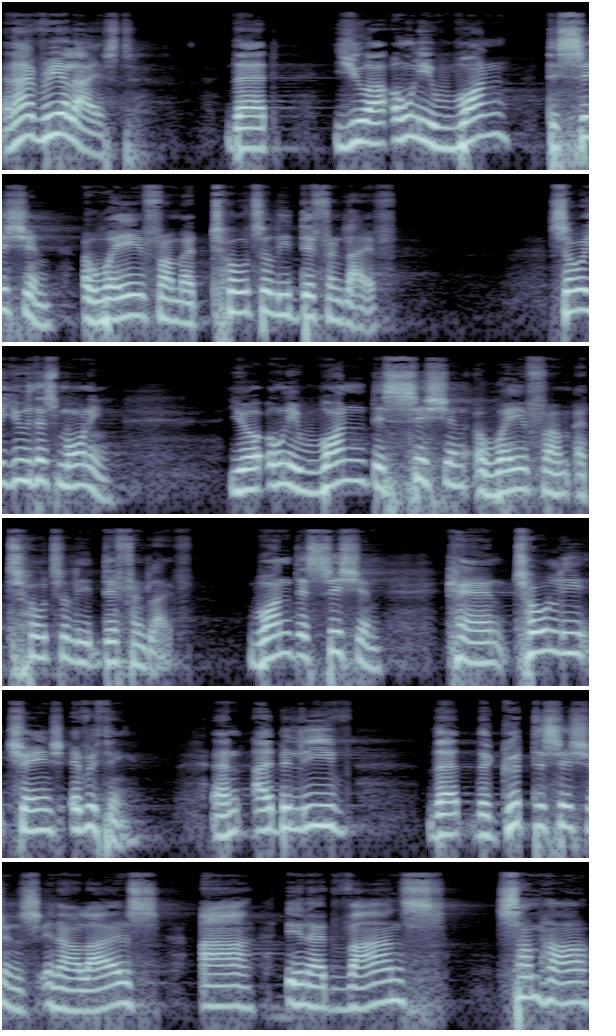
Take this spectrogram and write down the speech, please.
And I've realized that you are only one decision away from a totally different life. So are you this morning. You're only one decision away from a totally different life. One decision can totally change everything. And I believe that the good decisions in our lives are in advance, somehow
